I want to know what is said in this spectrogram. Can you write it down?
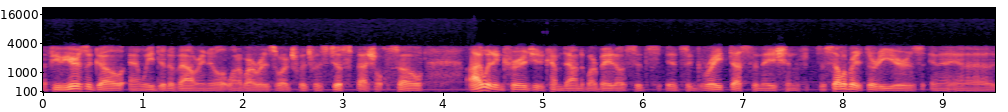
a few years ago, and we did a vow renewal at one of our resorts, which was just special. So I would encourage you to come down to Barbados. It's it's a great destination to celebrate 30 years in a, in a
